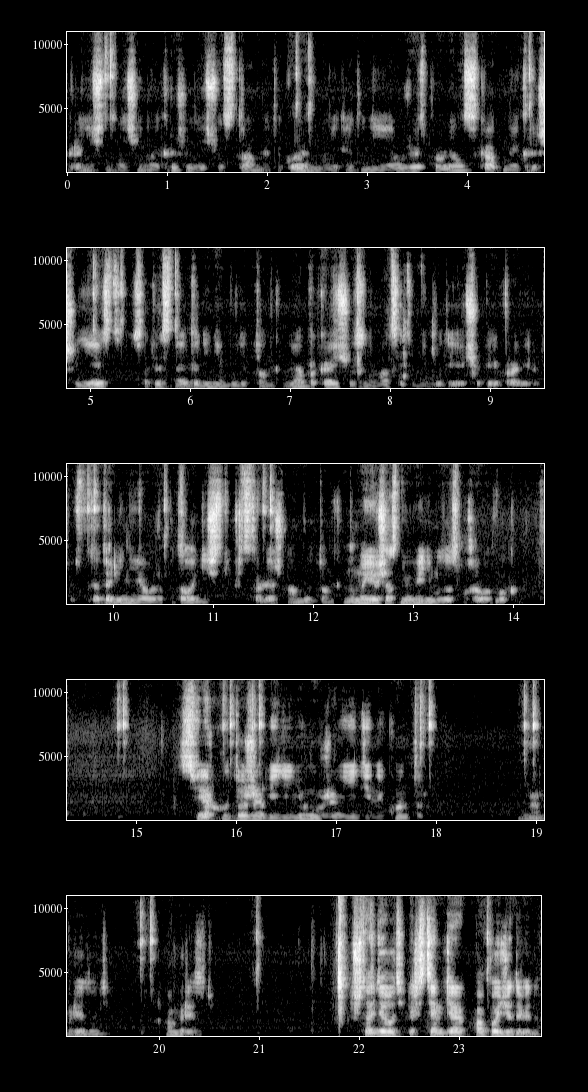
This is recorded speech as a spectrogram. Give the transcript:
Граничное значение моей крыши. Здесь что-то странное такое. Но это не я уже исправлял. Скат моей крыши есть. Соответственно, эта линия будет тонкой. Но я пока еще заниматься этим не буду. Я еще перепроверю. То есть вот эта линия я уже патологически представляю, что она будет тонкой. Но мы ее сейчас не увидим из-за слуховых окон. Сверху тоже объединю уже в единый контур. Обрезать. Обрезать. Что я делаю теперь? Стенки я попозже доведу.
